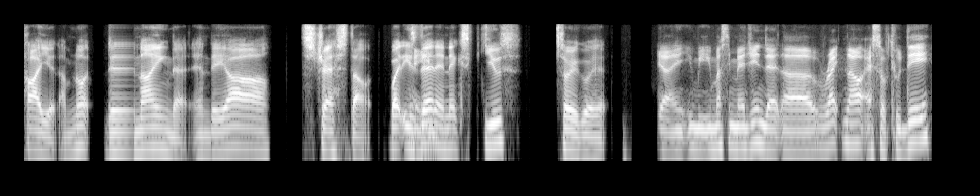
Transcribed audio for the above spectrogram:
tired. I'm not denying that, and they are stressed out. But is that an excuse? Sorry, go ahead. Yeah, you must imagine that uh, right now, as of today,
